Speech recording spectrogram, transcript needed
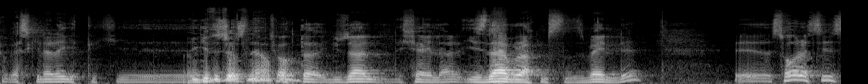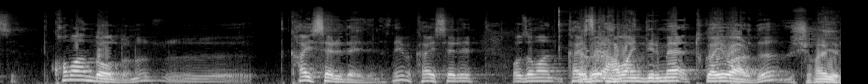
çok eskilere gittik. Ee, E, gideceğiz ne yapalım? Çok da güzel şeyler, izler bırakmışsınız belli. Ee, sonra siz komando oldunuz. Ee, Kayseri'deydiniz değil mi? Kayseri o zaman Kayseri Evet. hava indirme tugayı vardı. Hayır,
